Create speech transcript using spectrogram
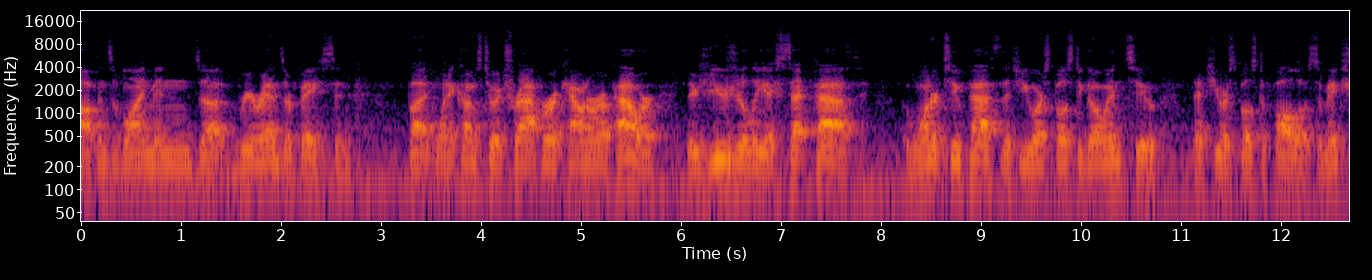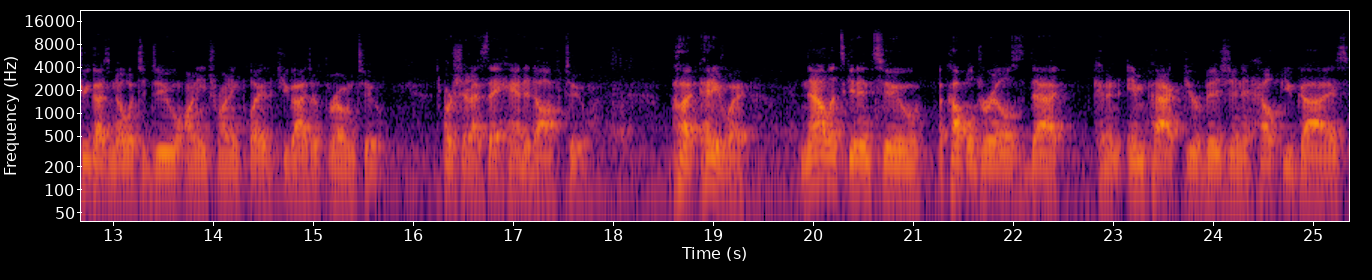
offensive linemen's uh, rear ends are facing. But when it comes to a trap or a counter or a power, there's usually a set path, one or two paths that you are supposed to go into that you are supposed to follow. So make sure you guys know what to do on each running play that you guys are thrown to. Or should I say handed off to. But anyway, now let's get into a couple drills that can impact your vision and help you guys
